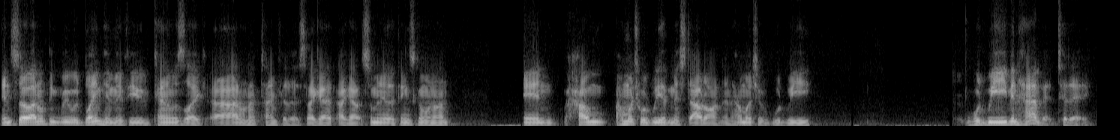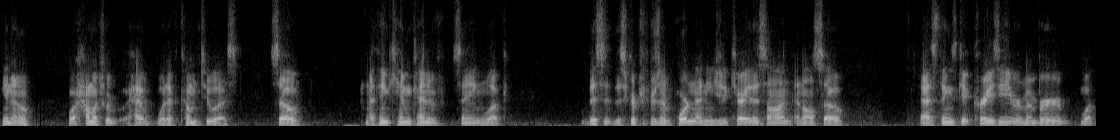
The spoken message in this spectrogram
And so I don't think we would blame him if he kind of was like, ah, I don't have time for this. I got I got so many other things going on. And how how much would we have missed out on, and how much would we would we even have it today? You know, well, how much would have would have come to us? So I think him kind of saying, look, this is the scriptures are important. I need you to carry this on, and also, as things get crazy, remember what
